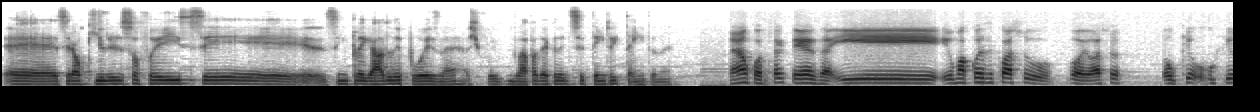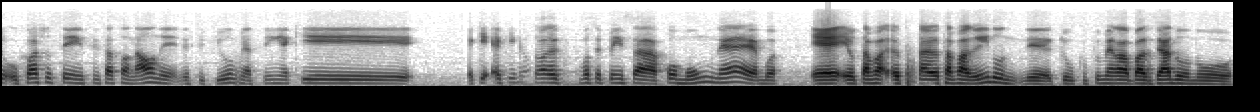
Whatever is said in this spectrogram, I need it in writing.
é, serial killer só foi ser, ser empregado depois, né? Acho que foi lá para a década de 70, 80, né? Não, com certeza. E, e uma coisa que eu acho, bom, eu acho o que, o que, o que eu acho assim, sensacional nesse filme, assim, é que é que é que a história que você pensa comum, né? É, eu tava eu, eu tava lendo né, que o, que o filme era baseado no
